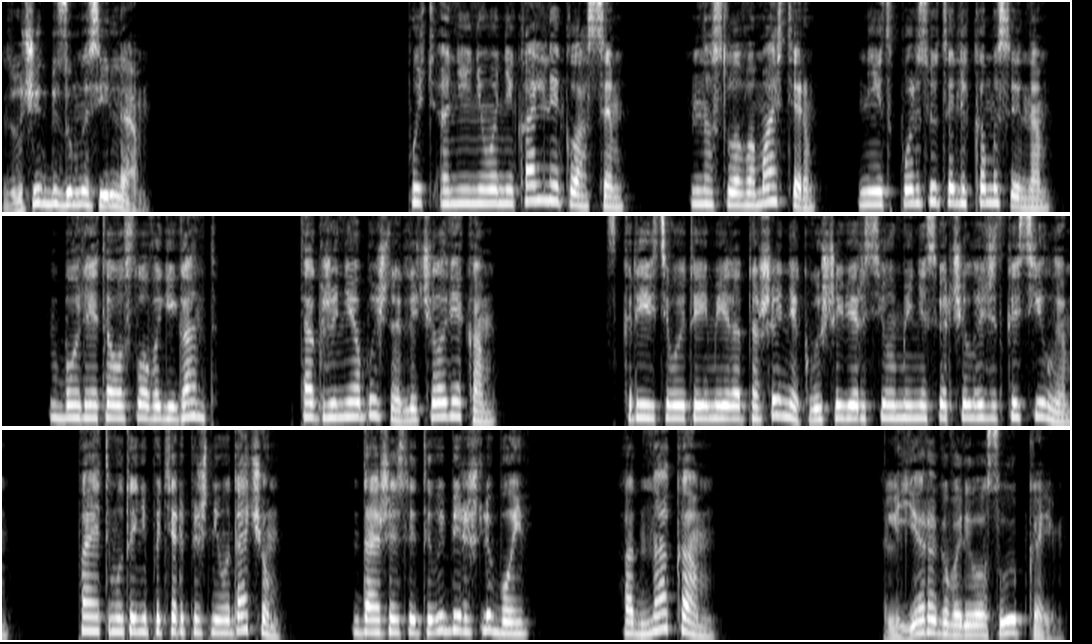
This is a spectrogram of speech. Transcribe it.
Звучит безумно сильно. Пусть они не уникальные классы, но слово «мастер» не используется легкомысленно. Более того, слово «гигант» также необычно для человека. Скорее всего, это имеет отношение к высшей версии умения сверхчеловеческой силы, поэтому ты не потерпишь неудачу, даже если ты выберешь любой. Однако... Льера говорила с улыбкой.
